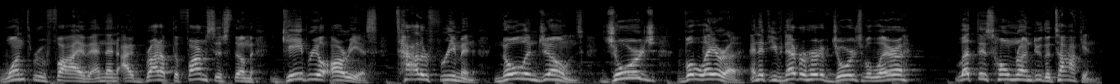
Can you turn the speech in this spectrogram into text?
one through five. And then I brought up the farm system, Gabriel Arias, Tyler Freeman, Nolan Jones, George Valera. And if you've never heard of George Valera, let this home run do the talking.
